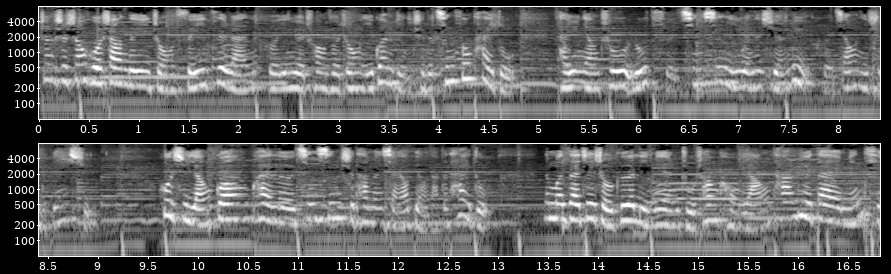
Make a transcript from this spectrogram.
正是生活上的一种随意自然和音乐创作中一贯秉持的轻松态度，才酝酿出如此清新宜人的旋律和娇妮式的编曲。或许阳光、快乐、清新是他们想要表达的态度。那么在这首歌里面，主唱孔阳他略带腼腆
